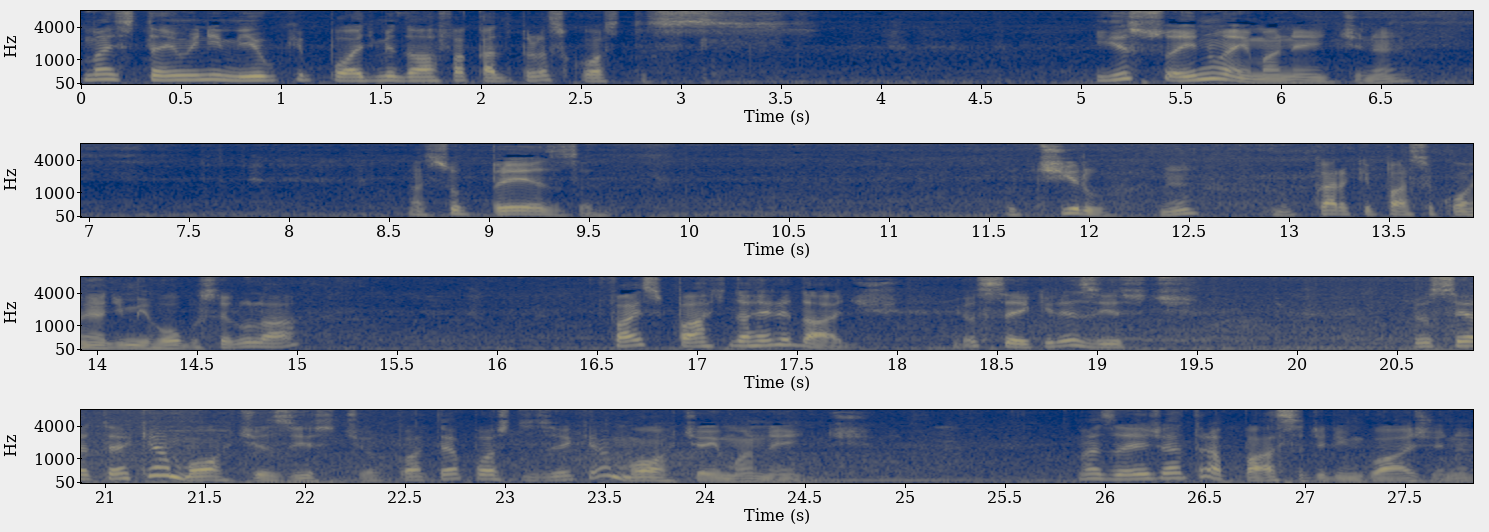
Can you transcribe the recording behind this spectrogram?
mas tem um inimigo que pode me dar uma facada pelas costas. Isso aí não é imanente, né? A surpresa, o tiro, né? O cara que passa correndo e me rouba o celular faz parte da realidade. Eu sei que ele existe. Eu sei até que a morte existe. Eu até posso dizer que a morte é imanente. Mas aí já ultrapassa de linguagem, né?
